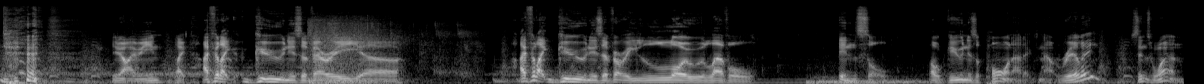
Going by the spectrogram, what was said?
you know what I mean? Like, I feel like goon is a very, uh... I feel like goon is a very low-level insult. Oh, Goon is a porn addict now. Really? Since when?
